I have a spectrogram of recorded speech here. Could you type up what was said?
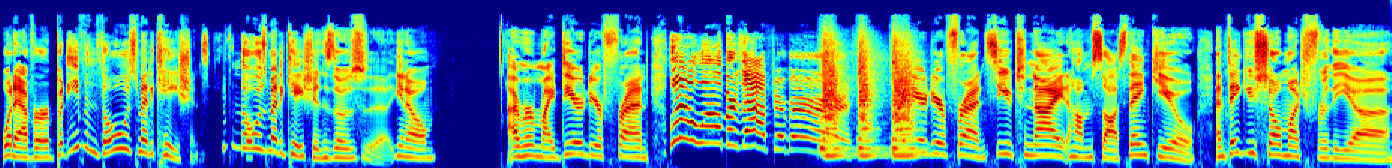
whatever. But even those medications, even those medications, those, uh, you know, I remember my dear, dear friend, Little Wilbur's Afterbirth. Dear, dear friend. See you tonight, Hum Sauce. Thank you. And thank you so much for the, uh,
